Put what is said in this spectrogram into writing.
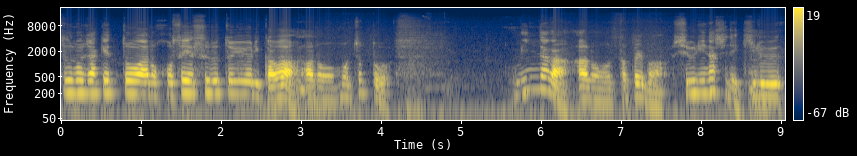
ツのジャケットをあの補正するというよりかは、うん。あのもうちょっとみんながあの例えば修理なしで着る、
